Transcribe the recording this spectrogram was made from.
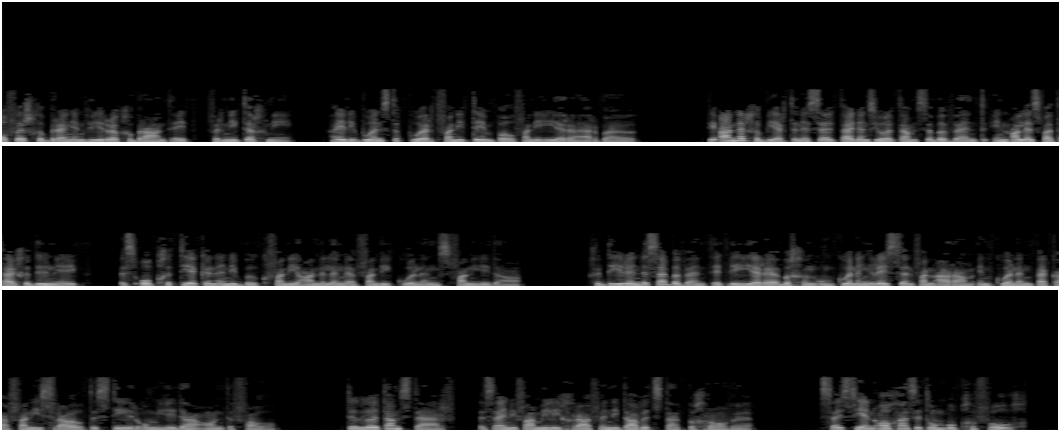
offers gebring en wierig gebrand het, vernietig nie. Hy het die boonste poort van die tempel van die Heere herbou. Die ander gebeurtenisse tijdens Jotamse bewind en alles wat hij gedoen het, is opgeteken in die boek van die handelingen van die konings van Juda. Gedurende sy bewind het die Heere begin om koning Resen van Aram en koning Pekka van Israël te stuur om Juda aan te val. Toe Jotam sterf, is hy in die familiegraaf in die Davidstad begraven. Sy sien Ogas het om opgevolgd.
